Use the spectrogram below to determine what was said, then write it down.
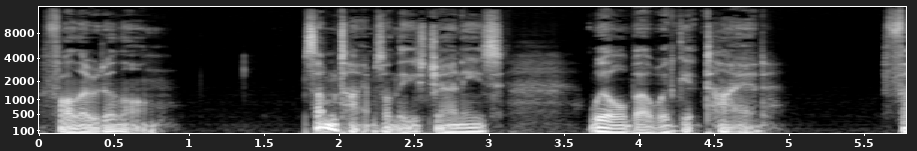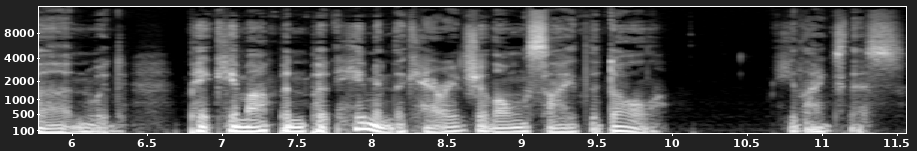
followed along. Sometimes on these journeys, Wilbur would get tired. Fern would pick him up and put him in the carriage alongside the doll. He liked this.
